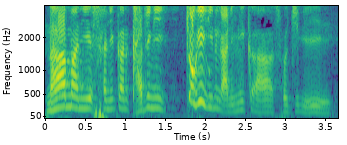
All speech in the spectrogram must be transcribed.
나만 위해 사니까 가정이 쪼개지는 거 아닙니까? 솔직히.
